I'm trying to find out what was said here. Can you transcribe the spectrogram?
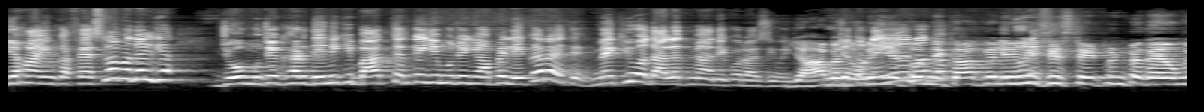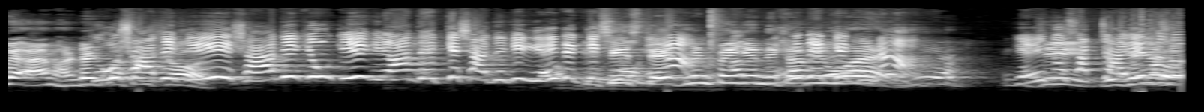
यहाँ इनका फैसला बदल गया। जो मुझे घर देने की बात करके ये मुझे यहाँ पे लेकर आए थे मैं क्यों अदालत में आने को राज़ी हुई? यहाँ पे थोड़ी नहीं ये तो निकाह के लिए इसी स्टेटमेंट पे गए होंगे। आई एम हंड्रेड क्यों शादी की? शादी क्यों की? यहाँ देख के शादी की यही देख के इसी statement पे ये निकाह भी हुआ है। यही तो सब चाहिए तो था।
